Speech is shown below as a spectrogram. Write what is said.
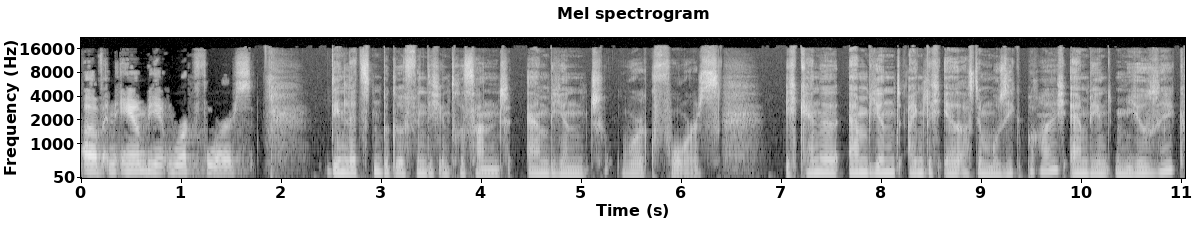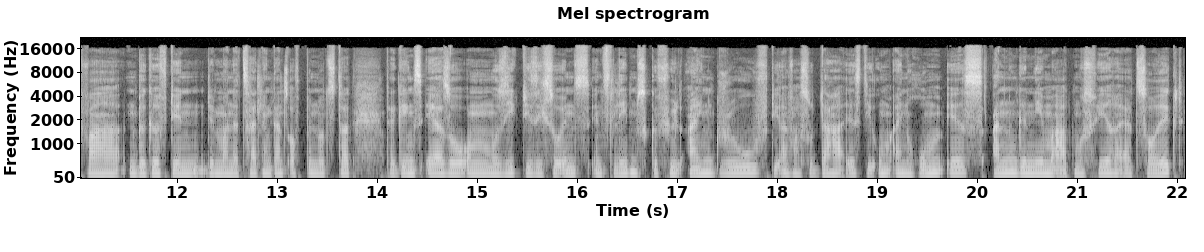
of an ambient workforce. Den letzten Begriff finde ich interessant, ambient workforce. Ich kenne Ambient eigentlich eher aus dem Musikbereich. Ambient Music war ein Begriff, den, den man eine Zeit lang ganz oft benutzt hat. Da ging es eher so um Musik, die sich so ins, ins Lebensgefühl eingroovt, die einfach so da ist, die um einen rum ist, angenehme Atmosphäre erzeugt.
